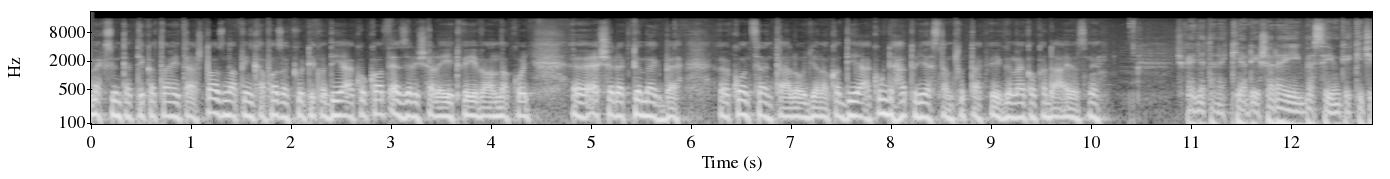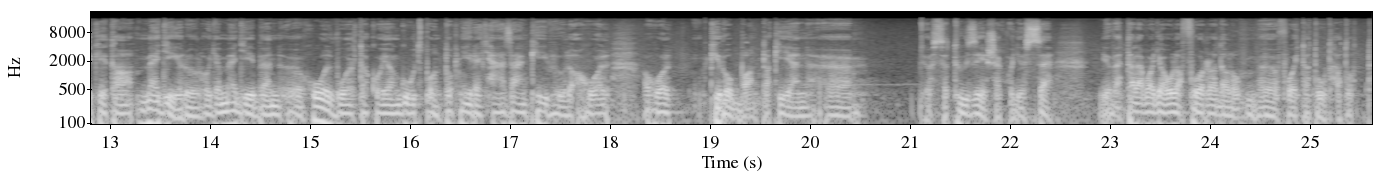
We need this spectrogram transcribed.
megszüntették a tanítást aznap, inkább hazaküldték a diákokat, ezzel is elejét véve annak, hogy esetleg tömegbe koncentrálódjanak a diákok, de hát ugye ezt nem tudták végül megakadályozni. Csak egyetlen egy kérdés erejéig beszéljünk egy kicsikét a megyéről, hogy a megyében hol voltak olyan gúcpontok Nyíregyházán kívül, ahol, ahol kirobbantak ilyen összetűzések, vagy összejövetele, vagy ahol a forradalom folytatódhatott?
